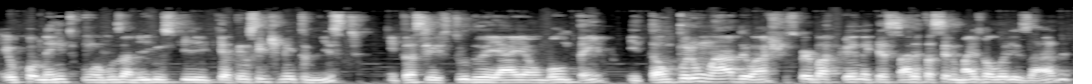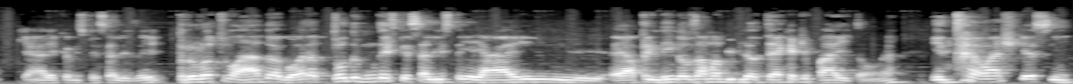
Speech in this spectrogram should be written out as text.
eu comento com alguns amigos que, que eu tenho um sentimento misto, então, assim, eu estudo AI há um bom tempo. Então, por um lado, eu acho super bacana que essa área está sendo mais valorizada, que é a área que eu me especializei. Por outro lado, agora todo mundo é especialista em AI, é, aprendendo a usar uma biblioteca de Python, né? Então, acho que, assim,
